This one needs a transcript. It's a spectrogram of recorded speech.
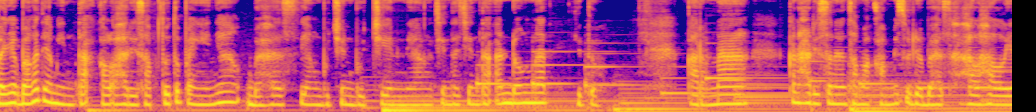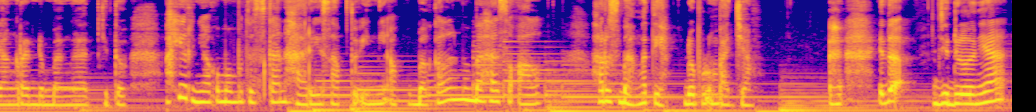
banyak banget yang minta kalau hari Sabtu tuh pengennya bahas yang bucin-bucin, yang cinta-cintaan dong Nat gitu. Karena kan hari Senin sama Kamis udah bahas hal-hal yang random banget gitu. Akhirnya aku memutuskan hari Sabtu ini aku bakalan membahas soal harus banget ya 24 jam. Itu judulnya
